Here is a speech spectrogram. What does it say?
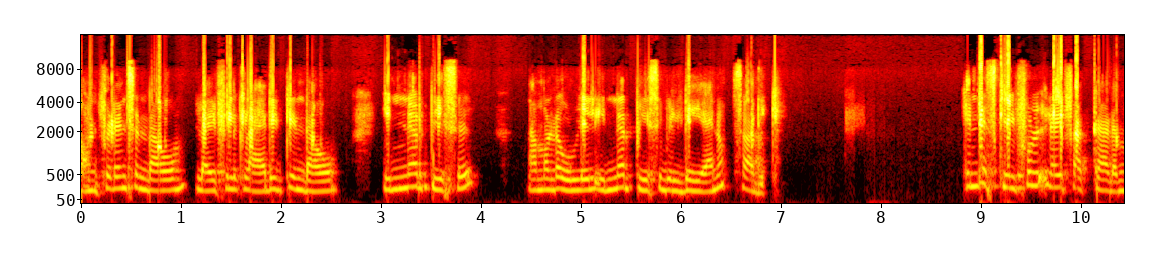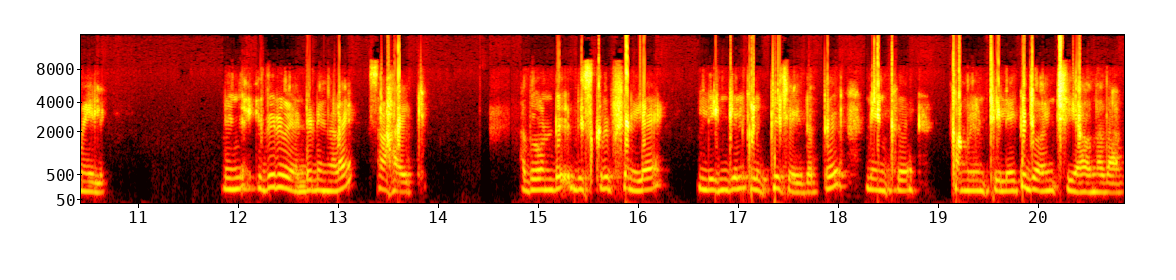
കോൺഫിഡൻസ് ഉണ്ടാവും ലൈഫിൽ ക്ലാരിറ്റി ഉണ്ടാവും ഇന്നർ പീസ് നമ്മളുടെ ഉള്ളിൽ ഇന്നർ പീസ് ബിൽഡ് ചെയ്യാനും സാധിക്കും. എന്റെ സ്കിൽഫുൾ ലൈഫ് അക്കാഡമിയിൽ ഇതിനു വേണ്ടി നിങ്ങളെ സഹായിക്കും. അതുകൊണ്ട് ഡിസ്ക്രിപ്ഷനിലെ ലിങ്കിൽ ക്ലിക്ക് ചെയ്തിട്ട് നിങ്ങൾക്ക് കമ്മ്യൂണിറ്റിയിലേക്ക് ജോയിൻ ചെയ്യാവുന്നതാണ്.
